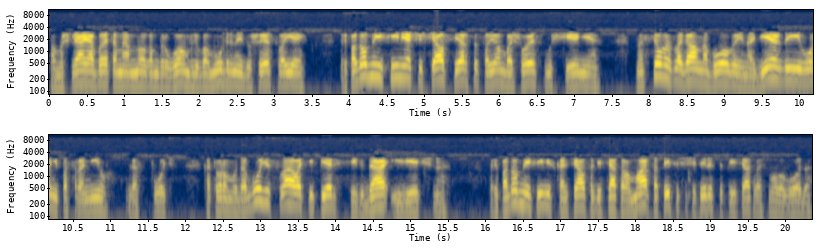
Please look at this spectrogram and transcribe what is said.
Помышляя об этом и о многом другом в любомудренной душе своей, преподобный Ефимий ощущал в сердце своем большое смущение, но все возлагал на Бога, и надежды его не посрамил Господь, которому да будет слава теперь, всегда и вечно. Преподобный Ефимий скончался 10 марта 1458 года.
